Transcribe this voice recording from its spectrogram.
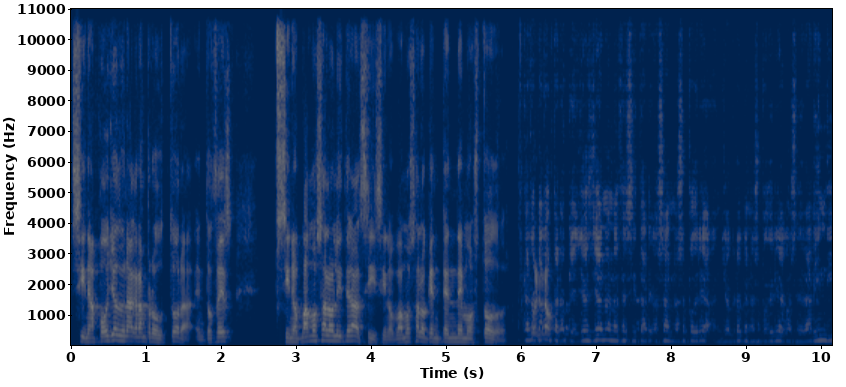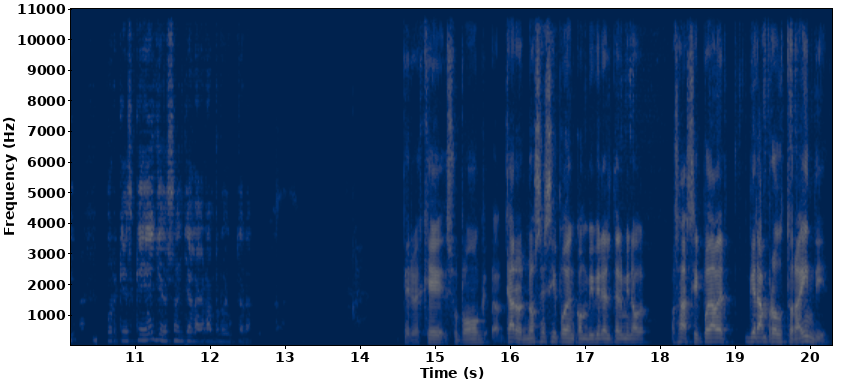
sin apoyo de una gran productora. Entonces, si nos vamos a lo literal, sí. Si nos vamos a lo que entendemos todos, Claro, pues claro, no. pero que ellos ya no necesitarían, o sea, no se podría, yo creo que no se podría considerar indie, porque es que ellos son ya la gran productora. Pero es que supongo que, claro, no sé si pueden convivir el término, o sea, si puede haber gran productora indie,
